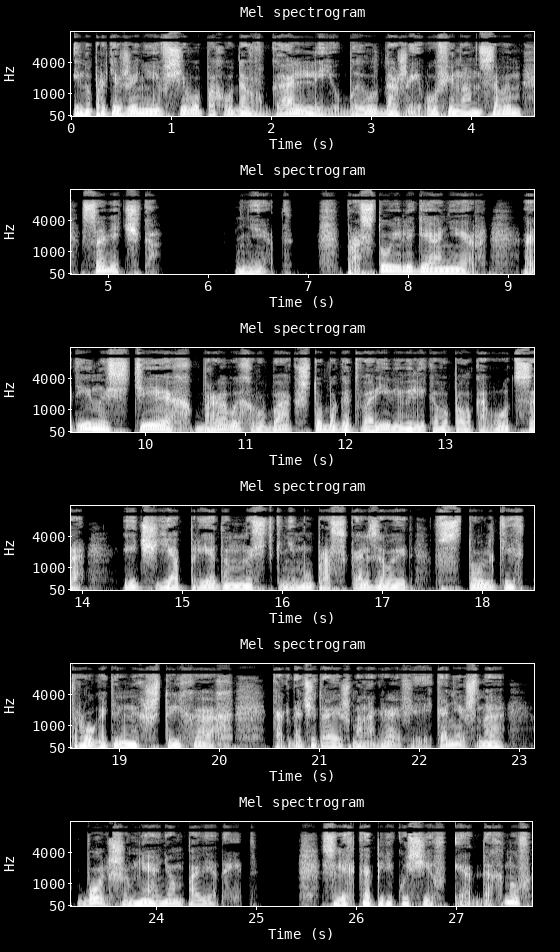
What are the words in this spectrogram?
и на протяжении всего похода в Галлию был даже его финансовым советчиком. Нет, простой легионер, один из тех бравых рубак, что боготворили великого полководца и чья преданность к нему проскальзывает в стольких трогательных штрихах, когда читаешь монографии, конечно, больше мне о нем поведает. Слегка перекусив и отдохнув,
